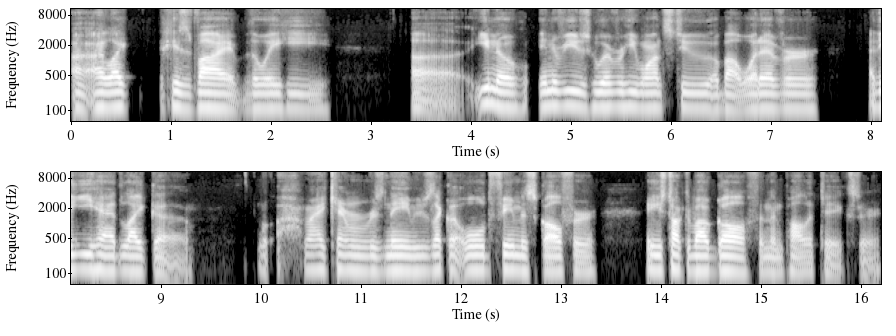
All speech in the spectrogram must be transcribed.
I, I like his vibe, the way he uh you know interviews whoever he wants to about whatever. I think he had like uh i can't remember his name he was like an old famous golfer he's talked about golf and then politics or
